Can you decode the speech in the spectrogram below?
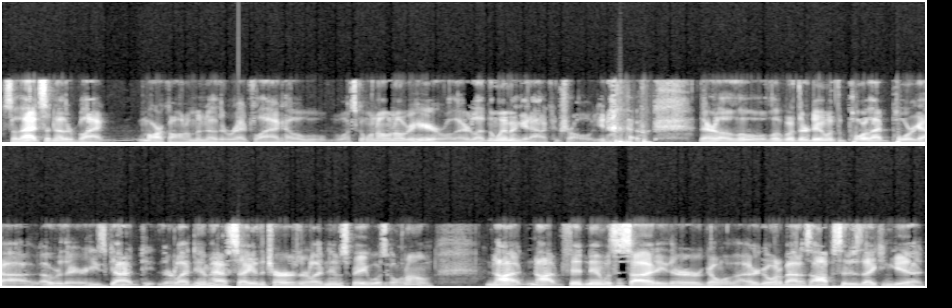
So that's another black mark on them, another red flag. Oh, what's going on over here? Well, they're letting the women get out of control. You know, they're oh, look what they're doing with the poor. That poor guy over there, he's got. They're letting him have say in the church. They're letting him speak. What's going on? Not not fitting in with society. They're going they're going about as opposite as they can get.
